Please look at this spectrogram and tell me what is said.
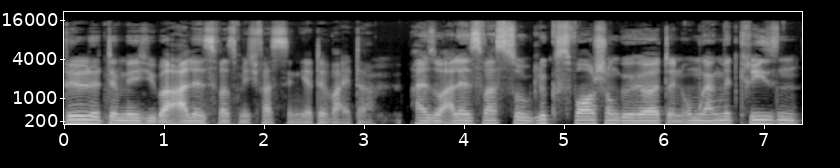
bildete mich über alles, was mich faszinierte, weiter. Also alles, was zur Glücksforschung gehört, den Umgang mit Krisen.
